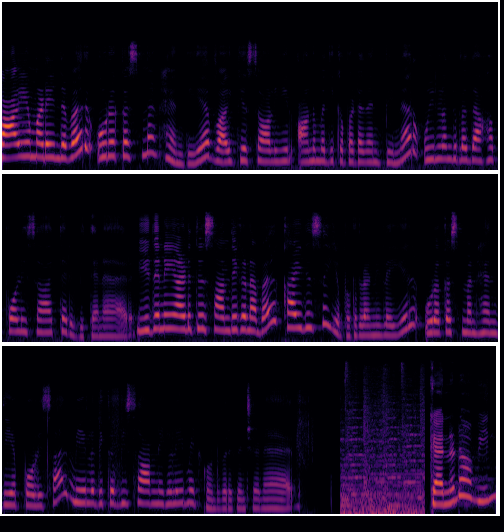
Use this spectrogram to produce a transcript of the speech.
காயமடைந்தவர் உரகஸ்மன் ஹந்திய வைத்தியசாலையில் அனுமதிக்கப்பட்டதன் பின்னர் உயிரிழந்துள்ளதாக போலீசார் தெரிவித்தனர். இதனை அடுத்து சந்தேக நபர் கைது செய்யப்பட்டுள்ள நிலையில் உரகஸ்மன் ஹந்திய போலீசார் மேலதிக விசாரணைகளை மேற்கொண்டு வருகின்றனர். கனடாவின்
